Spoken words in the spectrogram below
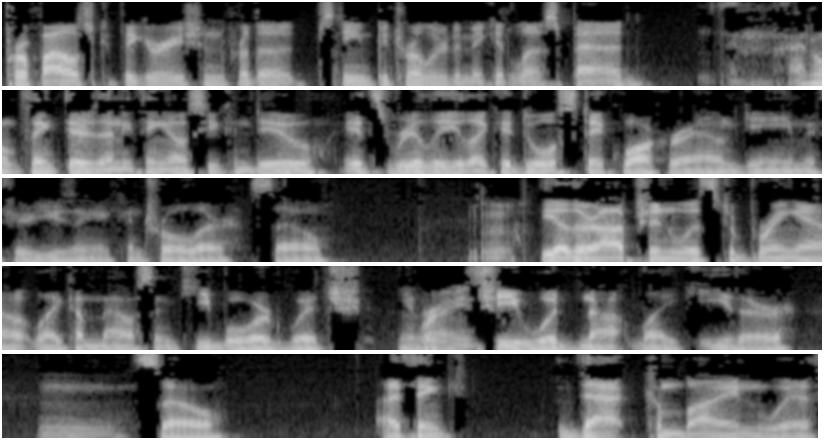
profiles configuration for the Steam controller to make it less bad. I don't think there's anything else you can do. It's really like a dual stick walk around game if you're using a controller. So Ugh. the other option was to bring out like a mouse and keyboard, which you know Right. she would not like either. Mm. So I think that combined with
